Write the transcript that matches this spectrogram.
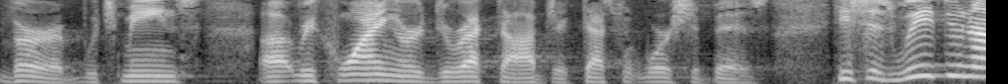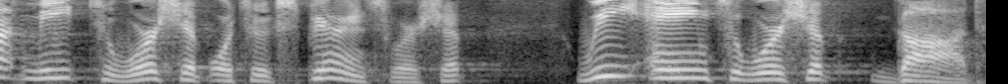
verb, which means uh, requiring a direct object? That's what worship is. He says, We do not meet to worship or to experience worship. We aim to worship God.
